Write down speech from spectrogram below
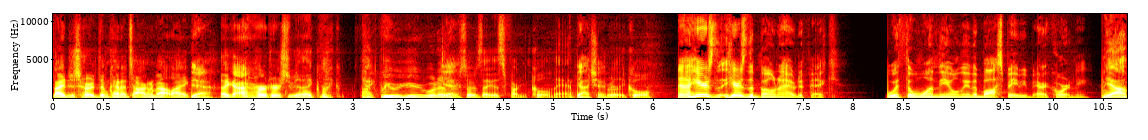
I just heard them kind of talking about like, Yeah. like I heard her to be like, like, like we were here, whatever. Yeah. So it's like it's fucking cool, man. Gotcha. Really cool. Now here's the, here's the bone I have to pick with the one, the only, the boss baby Barrett Courtney. Yeah.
